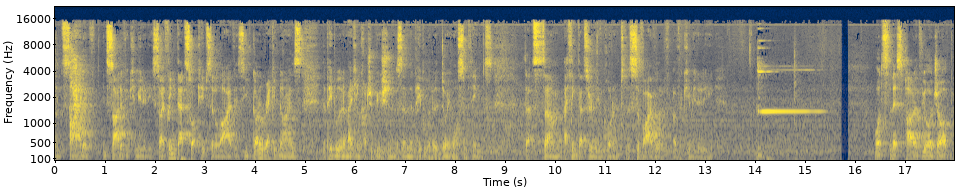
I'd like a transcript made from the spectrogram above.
inside of inside of your community. So I think that's what keeps it alive. Is you've got to recognise the people that are making contributions and the people that are doing awesome things. That's um, I think that's really important to the survival of, of a community. What's the best part of your job?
